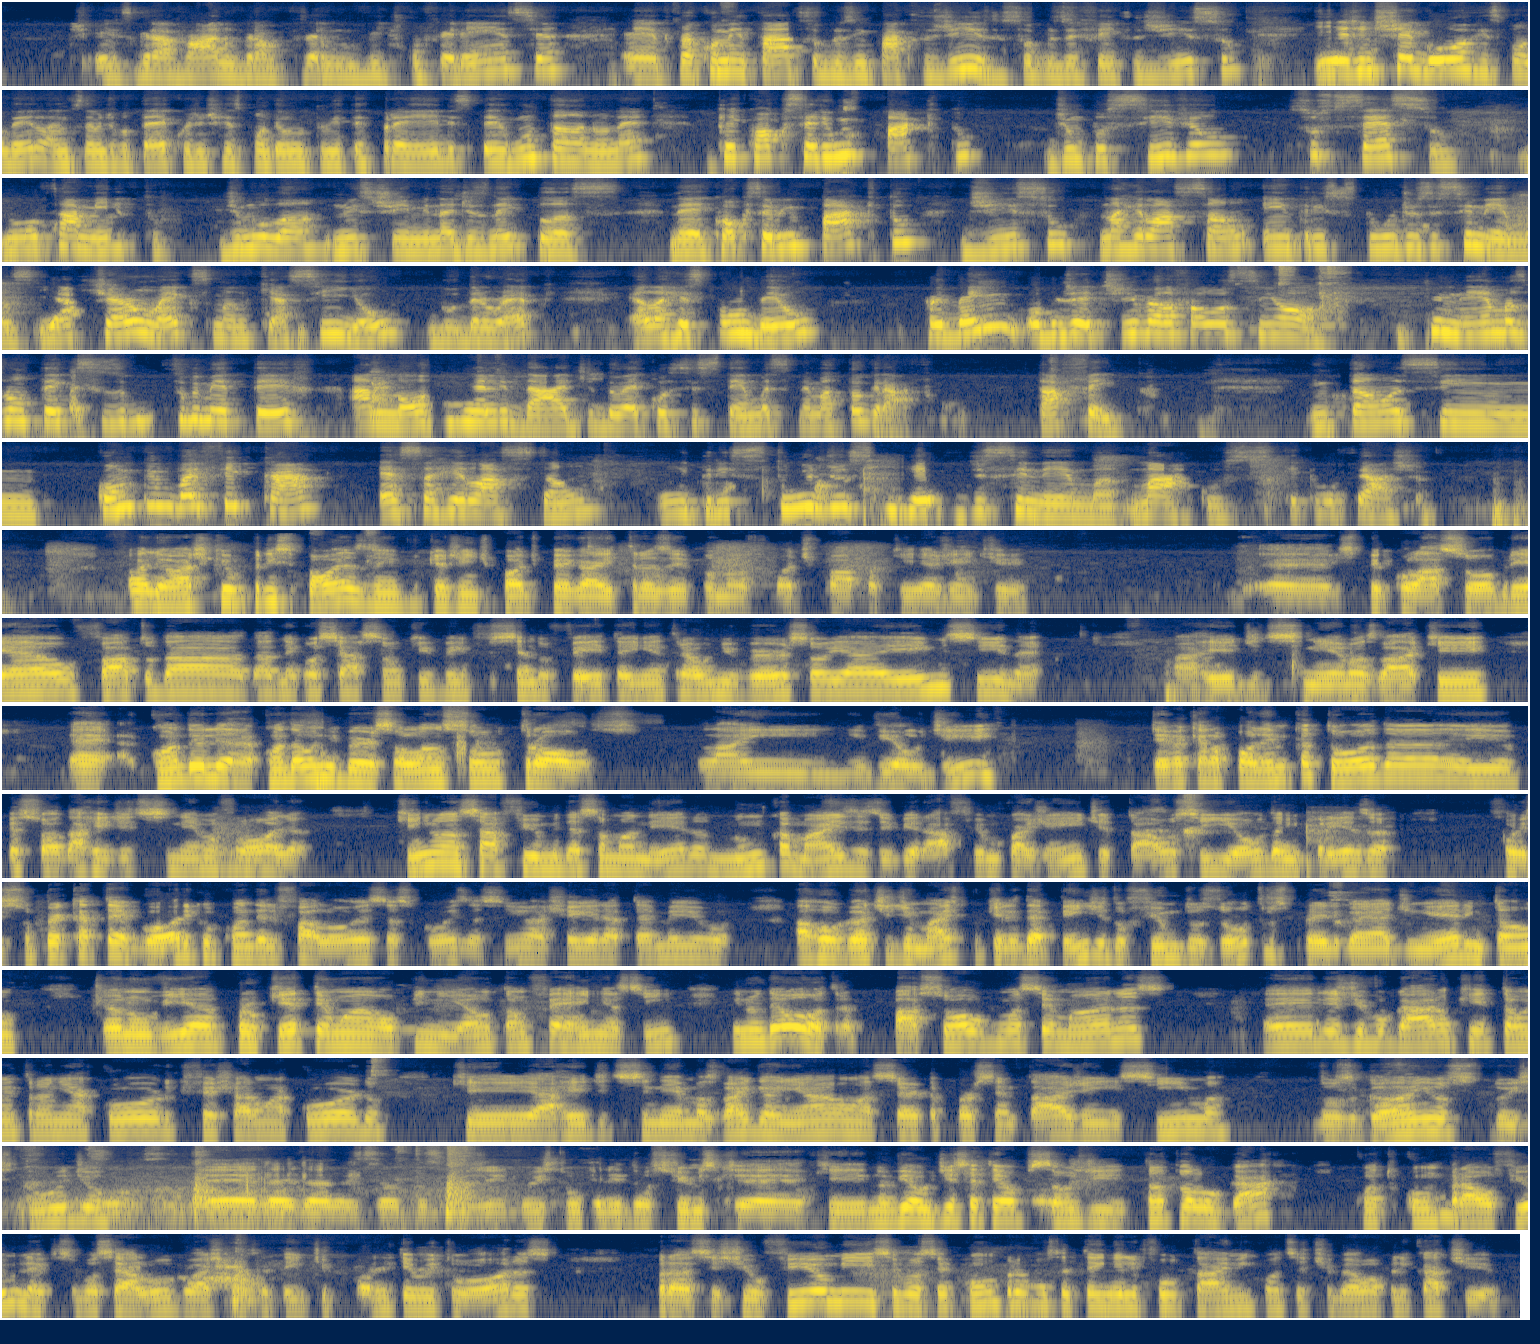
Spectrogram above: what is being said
Eles gravaram, fizeram uma videoconferência é, para comentar sobre os impactos disso, sobre os efeitos disso, e a gente chegou a responder lá no Cinema de Boteco, a gente respondeu no Twitter para eles, perguntando, né, que, qual seria o impacto de um possível sucesso no lançamento de Mulan no stream na Disney Plus. Né, qual seria o impacto disso na relação entre estúdios e cinemas. E a Sharon Waxman, que é a CEO do The Rap, ela respondeu, foi bem objetiva, ela falou assim, ó, cinemas vão ter que se submeter à nova realidade do ecossistema cinematográfico. Tá feito. Então, assim, como que vai ficar essa relação entre estúdios e rede de cinema? Marcos, o que, que você acha? Olha, eu acho que o principal exemplo que a gente pode pegar e trazer para o nosso bate-papo aqui, a gente é, especular sobre, é o fato da, da negociação que vem sendo feita entre a Universal e a AMC, né? A rede de cinemas lá, que é, quando, ele, quando a Universal lançou o Trolls lá em, em VOD, teve aquela polêmica toda e o pessoal da rede de cinema falou, olha, quem lançar filme dessa maneira nunca mais exibirá filme com a gente e tal. O CEO da empresa foi super categórico quando ele falou essas coisas assim. Eu achei ele até meio arrogante demais, porque ele depende do filme dos outros para ele ganhar dinheiro. Então, eu não via por que ter uma opinião tão ferrenha assim, e não deu outra. Passou algumas semanas, eles divulgaram que estão entrando em acordo, que fecharam um acordo, que a rede de cinemas vai ganhar uma certa porcentagem em cima dos ganhos do estúdio, é, da, da, do, do, estúdio ali dos filmes que, é, que no VOD você tem a opção de tanto alugar quanto comprar o filme, né? Se você aluga, eu acho que você tem tipo 48 horas para assistir o filme, e se você compra, você tem ele full time enquanto você tiver o aplicativo.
